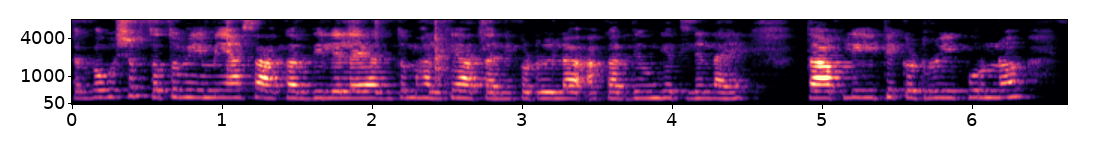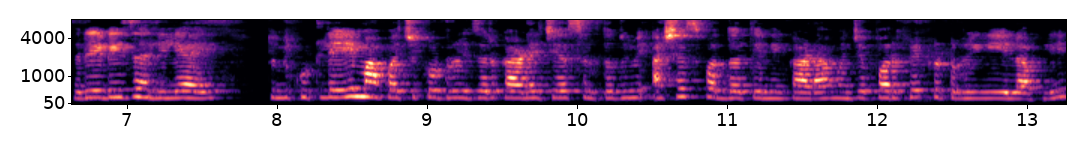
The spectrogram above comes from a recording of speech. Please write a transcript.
तर बघू शकता तुम्ही मी असा आकार दिलेला आहे. एकदम हलक्या हाताने कटोरीला आकार देऊन घेतलेला आहे. तर आपली इथे कटोरी पूर्ण रेडी झालेली आहे. तुम्ही कुठल्याही मापाची कटोरी जर काढायची असेल तर तुम्ही अशाच पद्धतीने काढा. म्हणजे परफेक्ट कटोरी येईल आपली.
